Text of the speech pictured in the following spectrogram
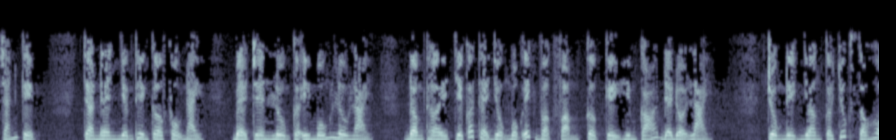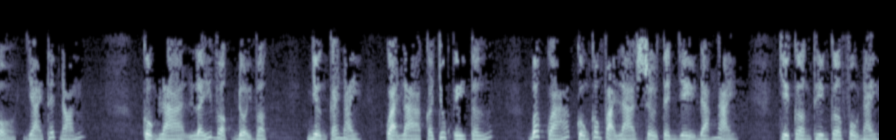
sánh kịp. Cho nên những thiên cơ phụ này, bề trên luôn cơ ý muốn lưu lại, đồng thời chỉ có thể dùng một ít vật phẩm cực kỳ hiếm có để đổi lại. Trùng Điện Nhân có chút xấu hổ, giải thích nói. Cũng là lấy vật đổi vật, nhưng cái này quả là có chút ý tứ. Bất quá cũng không phải là sự tình gì đáng ngại. Chỉ cần thiên cơ phụ này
